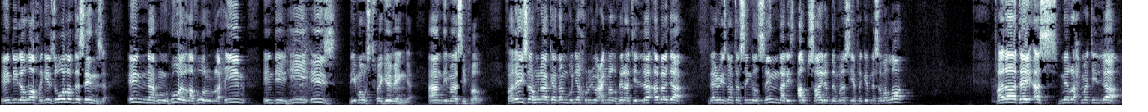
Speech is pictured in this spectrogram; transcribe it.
Indeed Allah forgives all of the sins إنه هو الغفور الرحيم Indeed He is the most forgiving and the merciful فليس هناك ذنب يخرج عن مغفرة الله أبدا There is not a single sin that is outside of the mercy and forgiveness of Allah فلا تيأس من رحمة الله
